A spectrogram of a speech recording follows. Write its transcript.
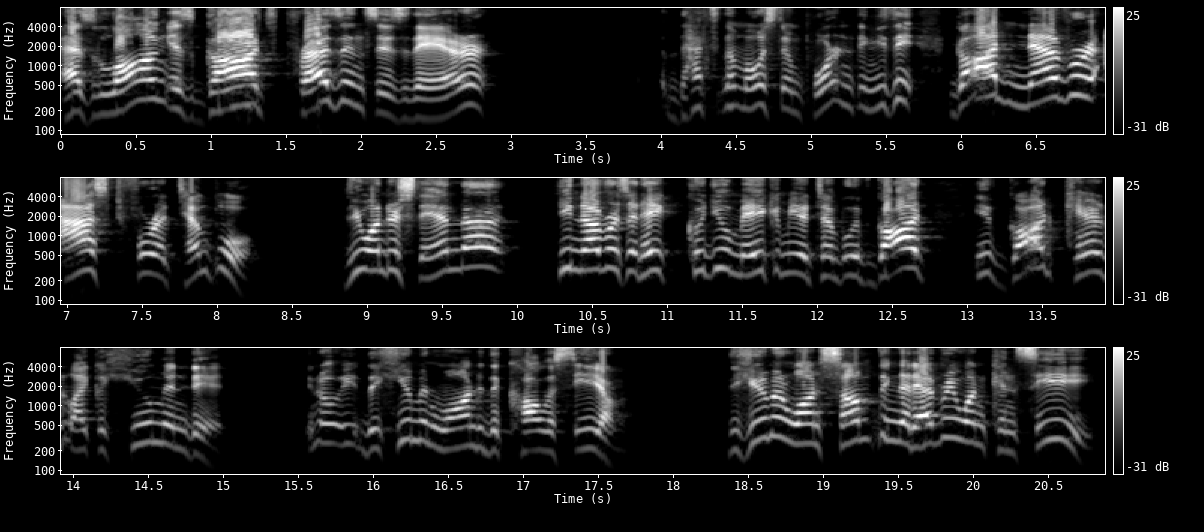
As long as God's presence is there, that's the most important thing. You see, God never asked for a temple. Do you understand that? He never said, "Hey, could you make me a temple?" If God, if God cared like a human did, you know, the human wanted the Colosseum. The human wants something that everyone can see.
